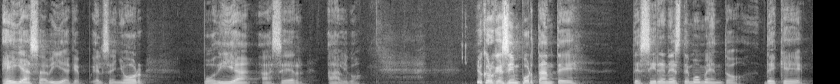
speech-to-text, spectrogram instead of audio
Ella sabía que el Señor podía hacer algo. Yo creo que es importante decir en este momento de que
